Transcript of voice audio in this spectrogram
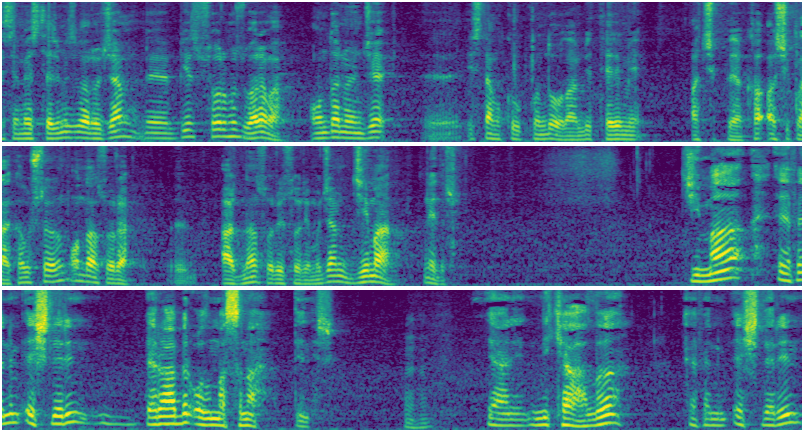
SMS'lerimiz var hocam. Ee, Bir sorumuz var ama ondan önce e, İslam hukukunda olan bir terimi açıklığa, açıklığa kavuşturalım. Ondan sonra e, ardından soruyu sorayım hocam. Cima nedir? Cima efendim eşlerin beraber olmasına denir. Yani nikahlı efendim eşlerin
